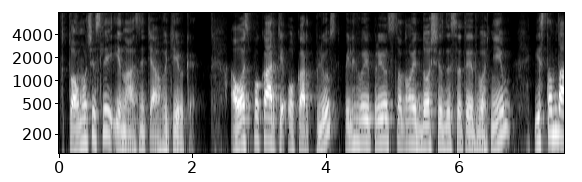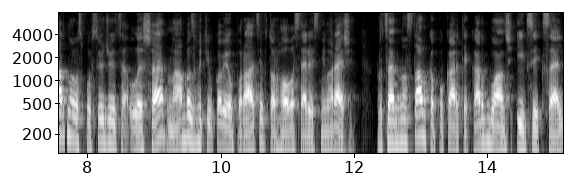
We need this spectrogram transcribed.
в тому числі і на зняття готівки. А ось по карті Окарт Плюс пільговий період становить до 62 днів і стандартно розповсюджується лише на безготівкові операції в торгово-сервісній мережі. Процентна ставка по карті Carte Blanche XXL,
